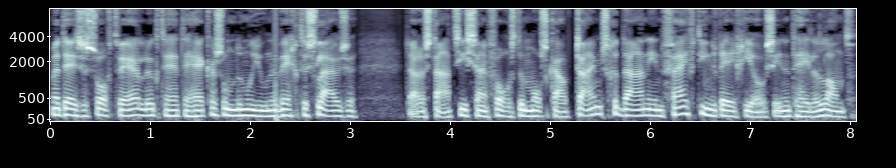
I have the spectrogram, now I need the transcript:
Met deze software lukte het de hackers om de miljoenen weg te sluizen. De arrestaties zijn volgens de Moscow Times gedaan in 15 regio's in het hele land.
